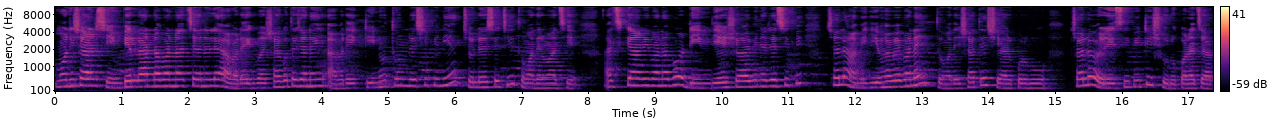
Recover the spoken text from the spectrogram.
মনীষার সিম্পল রান্নাবান্নার চ্যানেলে আবার একবার স্বাগত জানাই। আবার একটি নতুন রেসিপি নিয়ে চলে এসেছি তোমাদের মাঝে। আজকে আমি বানাবো ডিম দিয়ে সয়াবিনের রেসিপি চলো আমি কীভাবে বানাই তোমাদের সাথে শেয়ার করব। চলো রেসিপিটি শুরু করা যাক।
